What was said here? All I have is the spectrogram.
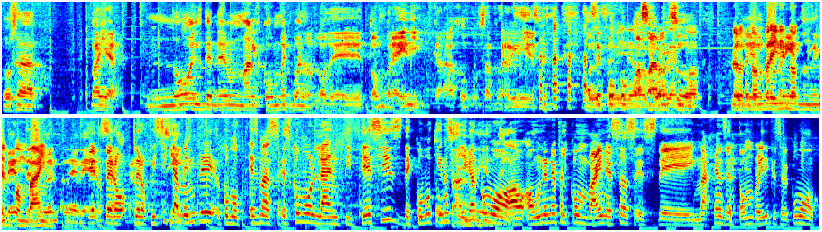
O sea, vaya, no el tener un mal combine, bueno, lo de Tom Brady, carajo, o sea, fue ridículo. Hace poco pasaron su, pero Tom Brady no es el combine. Pero, pero, físicamente, como, es más, es como la antítesis de cómo tienes que llegar como a, un NFL combine, esas este, imágenes de Tom Brady que se ve como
